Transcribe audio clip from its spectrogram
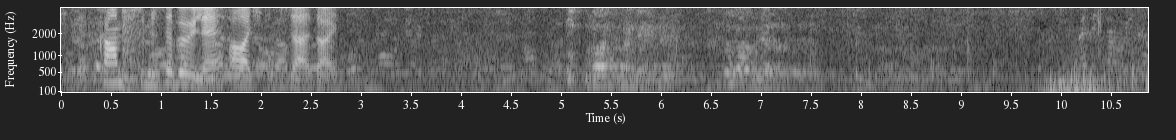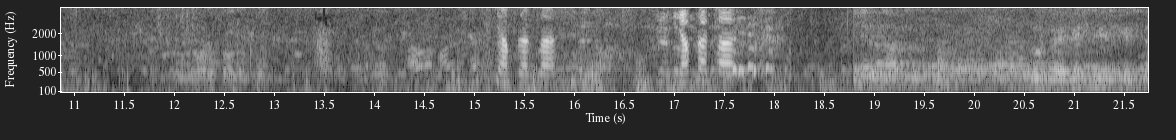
İşte, kampüsümüzde böyle ağaçlı güzel gayet. Yapraklar. Yapraklar. Dur be geçti geçti geçti.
